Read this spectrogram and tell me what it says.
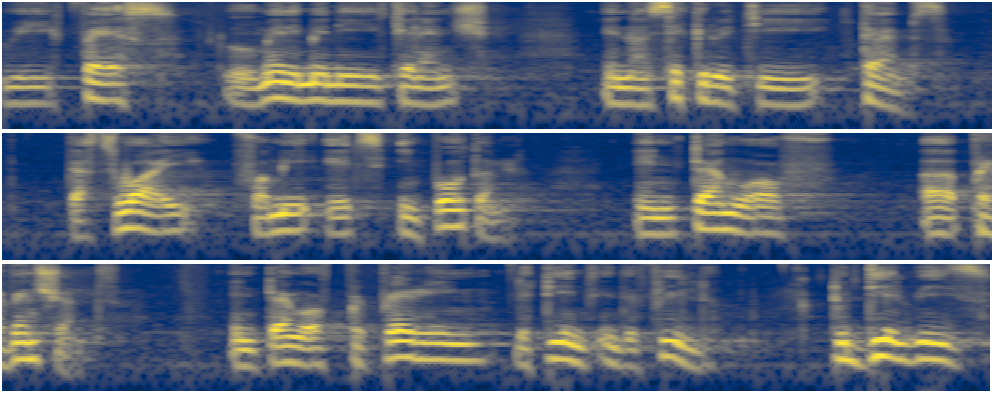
we face many, many challenges in security terms. That's why, for me, it's important in terms of uh, prevention, in terms of preparing the teams in the field to deal with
